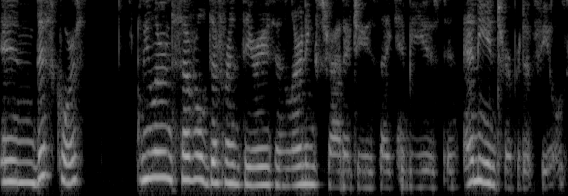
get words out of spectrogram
In this course, we learned several different theories and learning strategies that can be used in any interpretive field.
